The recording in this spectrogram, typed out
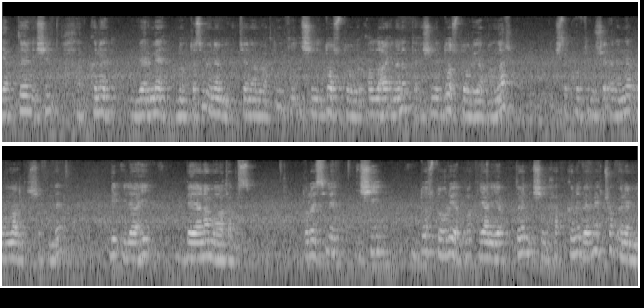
Yaptığın işin hakkını verme noktası önemli. Cenab-ı Hak diyor ki işini dost doğru, Allah'a inanıp da işini dost doğru yapanlar, işte kurtuluşa erenler onlardır şeklinde bir ilahi beyana muhatabız. Dolayısıyla işi dost doğru yapmak, yani yaptığın işin hakkını vermek çok önemli.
